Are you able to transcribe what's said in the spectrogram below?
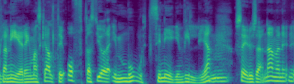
planering, man ska alltid oftast göra emot sin egen vilja. Mm. Säger du så här, nej men eh,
